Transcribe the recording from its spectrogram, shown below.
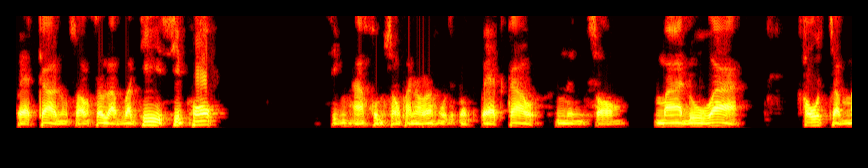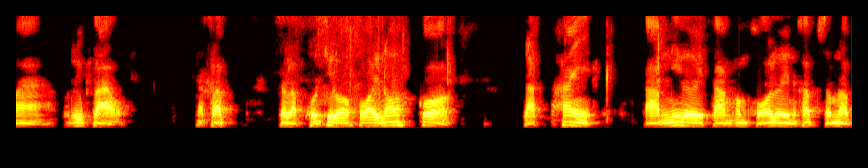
แปดเก้าหนึ่งสองสำหรับวันที่สิบหกสิงหาคมสองพันร้อยหกสิบหกแปดเก้าหนึ่งสองมาดูว่าเขาจะมาหรือเปล่านะครับสำหรับคนที่รอคอยเนาะก็จัดให้ตามนี้เลยตามคำขอเลยนะครับสำหรับ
